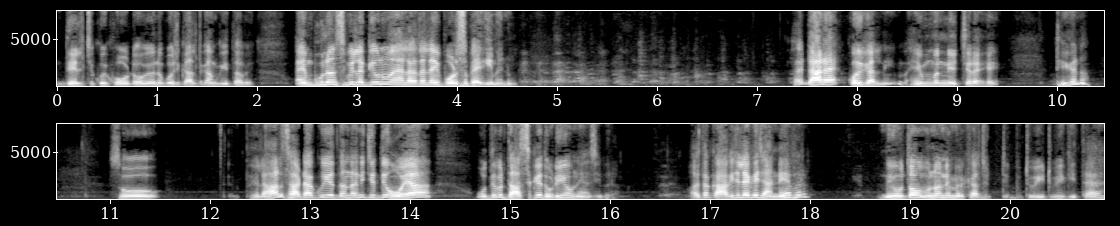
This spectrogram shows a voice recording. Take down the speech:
ਦਿਲ 'ਚ ਕੋਈ ਖੋਟ ਹੋਵੇ ਉਹਨੇ ਕੁਝ ਗਲਤ ਕੰਮ ਕੀਤਾ ਹੋਵੇ ਐਂਬੂਲੈਂਸ ਵੀ ਲੱਗੇ ਉਹਨੂੰ ਐ ਲੱਗਦਾ ਲੈ ਪੁਲਿਸ ਪੈ ਗਈ ਮੈਨੂੰ। ਡਰ ਹੈ ਕੋਈ ਗੱਲ ਨਹੀਂ ਹਿਊਮਨ ਨੇਚਰ ਹੈ ਇਹ, ਠੀਕ ਹੈ ਨਾ? ਸੋ ਫਿਲਹਾਲ ਸਾਡਾ ਕੋਈ ਇਦਾਂ ਦਾ ਨਹੀਂ ਜਿੱਦਾਂ ਹੋਇਆ ਉਹਦੇ ਪਰ ਦੱਸ ਕੇ ਥੋੜੀ ਆਉਨੇ ਅਸੀਂ ਫਿਰ। ਅਸੀਂ ਤਾਂ ਕਾਗਜ਼ ਲੈ ਕੇ ਜਾਂਦੇ ਆ ਫਿਰ। ਨਹੀਂ ਉਹ ਤਾਂ ਉਹਨਾਂ ਨੇ ਮੇਰੇ ਖਿਆਲ ਚ ਟਵੀਟ ਵੀ ਕੀਤਾ ਹੈ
